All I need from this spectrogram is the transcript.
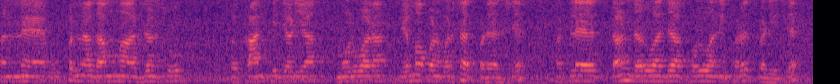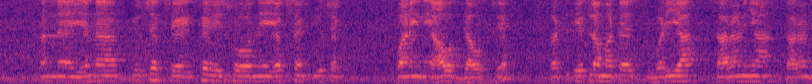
અને ઉપરના ગામમાં અર્જણ સુખ કાનથી જડિયા, મોરવાડા એમાં પણ વરસાદ પડેલ છે. એટલે ત્રણ દરવાજા ખોલવાની ફરજ પડી છે. અને એના ક્યુસેક છે અઠ્યાવીસો ને એકસઠ ક્યુસેક પાણીની આવક જાવક છે. એટલા માટે વડિયા સારણિયા સારણ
